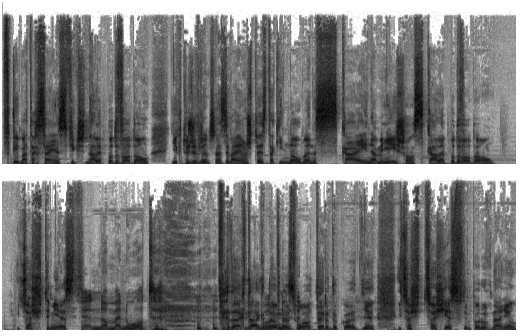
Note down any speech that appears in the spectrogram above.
w klimatach science fiction, ale pod wodą. Niektórzy wręcz nazywają, że to jest taki No Man's Sky na mniejszą skalę pod wodą. I coś w tym jest. No Man Water. tak, tak, No. Man's Water, dokładnie. I coś, coś jest w tym porównaniu.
